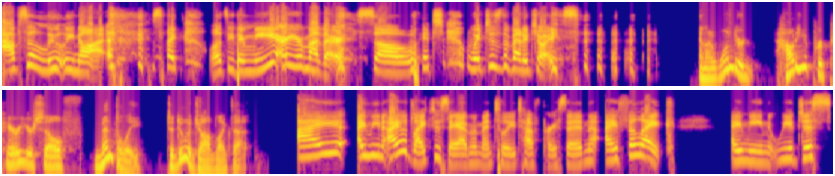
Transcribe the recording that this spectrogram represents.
absolutely not. it's like, well, it's either me or your mother. So which which is the better choice? and I wondered, how do you prepare yourself mentally to do a job like that? I I mean, I would like to say I'm a mentally tough person. I feel like I mean, we had just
